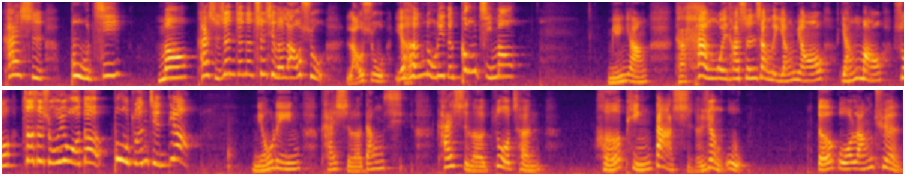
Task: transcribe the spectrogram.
开始捕鸡，猫开始认真的吃起了老鼠，老鼠也很努力的攻击猫。绵羊，它捍卫它身上的羊毛，羊毛说：“这是属于我的，不准剪掉。”牛羚开始了当起，开始了做成和平大使的任务。德国狼犬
